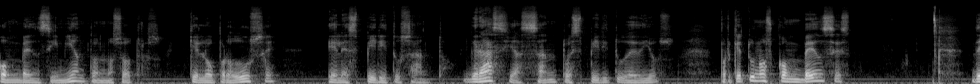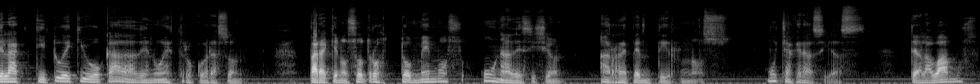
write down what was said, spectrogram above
convencimiento en nosotros, que lo produce el Espíritu Santo. Gracias, Santo Espíritu de Dios, porque tú nos convences de la actitud equivocada de nuestro corazón, para que nosotros tomemos una decisión, arrepentirnos. Muchas gracias. Te alabamos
